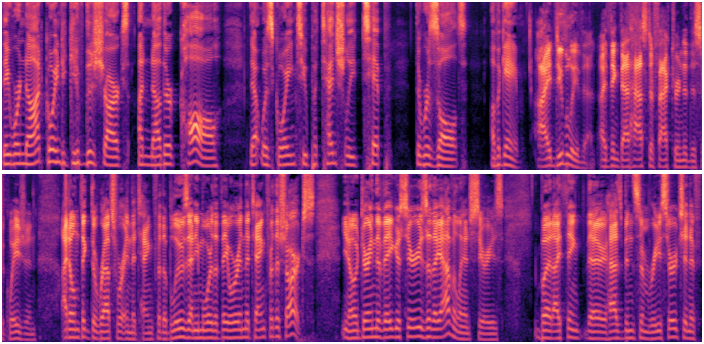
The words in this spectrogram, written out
they were not going to give the Sharks another call that was going to potentially tip the result of a game? I do believe that. I think that has to factor into this equation. I don't think the refs were in the tank for the Blues any more than they were in the tank for the Sharks, you know, during the Vegas series or the Avalanche series. But I think there has been some research, and if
